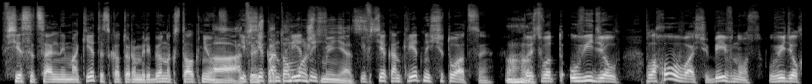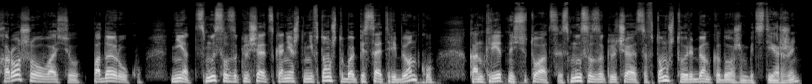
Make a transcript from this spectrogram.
все социальные макеты, с которыми ребенок столкнется, А, и, все конкретные, и все конкретные ситуации. Ага. То есть вот увидел плохого Васю, бей в нос, увидел хорошего Васю, подай руку. Нет, смысл заключается, конечно, не в том, чтобы описать ребенку конкретной ситуации. Смысл заключается в том, что у ребенка должен быть стержень,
